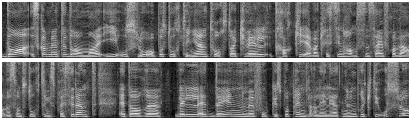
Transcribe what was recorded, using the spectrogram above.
Da skal vi til dramaet i Oslo og på Stortinget. Torsdag kveld trakk Eva Kristin Hansen seg fra vervet som stortingspresident, etter eh, vel et døgn med fokus på pendlerleiligheten hun brukte i Oslo,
